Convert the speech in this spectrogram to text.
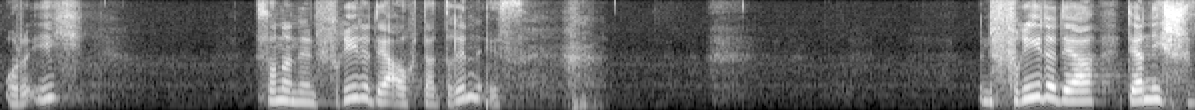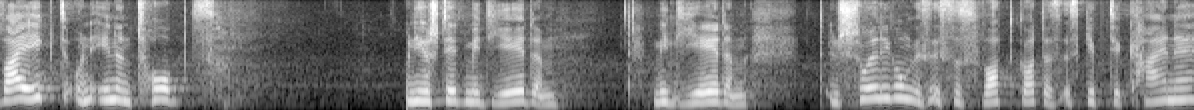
oder ich, sondern den Friede, der auch da drin ist. Ein Friede, der, der nicht schweigt und innen tobt. Und hier steht mit jedem, mit jedem. Entschuldigung, es ist das Wort Gottes. Es gibt dir keine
